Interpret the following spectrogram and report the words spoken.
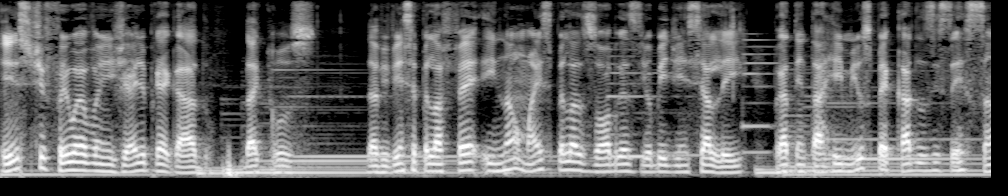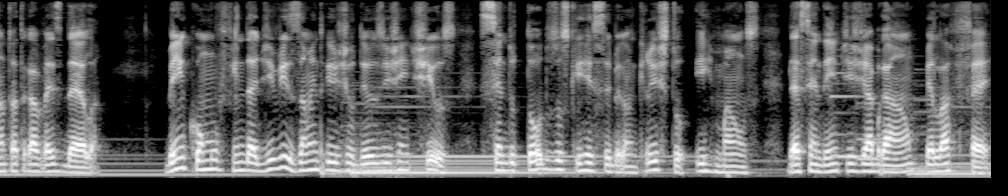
Este foi o evangelho pregado da cruz, da vivência pela fé e não mais pelas obras e obediência à lei, para tentar remir os pecados e ser santo através dela, bem como o fim da divisão entre judeus e gentios, sendo todos os que receberam Cristo irmãos, descendentes de Abraão pela fé.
